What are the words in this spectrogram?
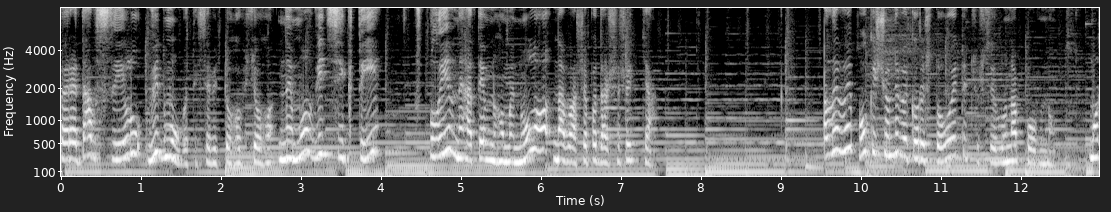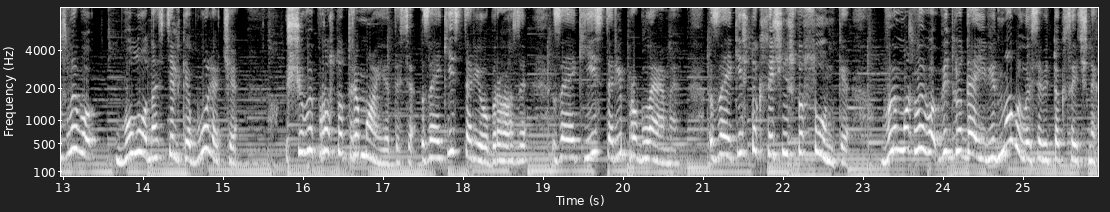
передав силу відмовитися від того всього, немов відсікти вплив негативного минулого на ваше подальше життя. Але ви поки що не використовуєте цю силу наповну. Можливо, було настільки боляче, що ви просто тримаєтеся за якісь старі образи, за якісь старі проблеми, за якісь токсичні стосунки. Ви, можливо, від людей відмовилися від токсичних,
